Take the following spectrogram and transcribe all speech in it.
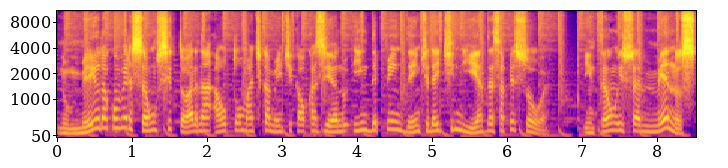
no meio da conversão se torna automaticamente caucasiano independente da etnia dessa pessoa. Então isso é menos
